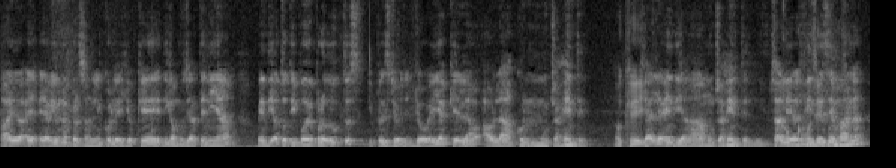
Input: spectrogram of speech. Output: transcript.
hay- hay- había una persona en el colegio que, digamos, ya tenía, vendía otro tipo de productos y pues yo, yo veía que él ha- hablaba con mucha gente. Ok. Ya él le vendía a mucha gente. Él salía el ¿Cómo fin de ¿Cómo semana,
